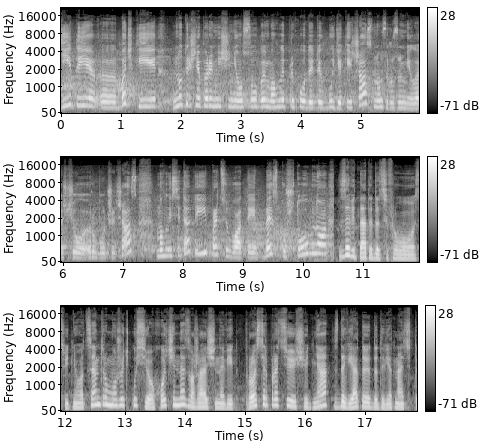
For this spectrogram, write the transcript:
діти, е, батьки, внутрішньо переміщені особи могли приходити в будь-який час. Ну зрозуміло, що робочий час могли сідати і працювати безкоштовно. Завітати до цифрового освітнього центру можуть усі охочі, незважаючи на вік. Простір працює щодня з 9 до 19.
